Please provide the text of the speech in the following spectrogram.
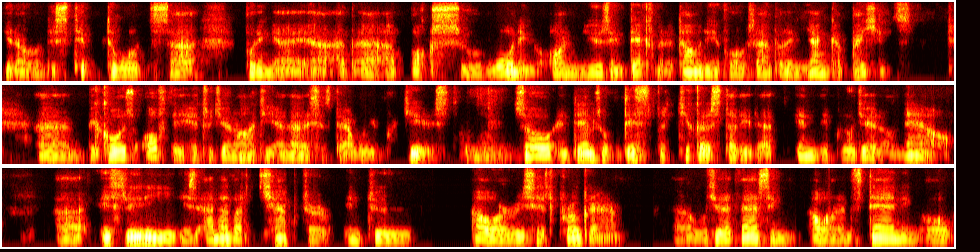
you know this step towards uh, putting a, a, a, box warning on using dexmedetomidine, for example, in younger patients. Uh, because of the heterogeneity analysis that we produced. So, in terms of this particular study that in the Blue Journal now, uh, really is another chapter into our research program, uh, which is advancing our understanding of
